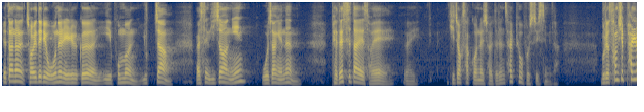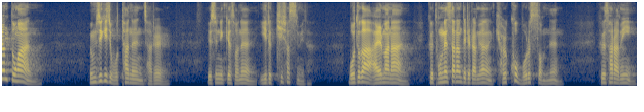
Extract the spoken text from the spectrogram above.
일단은 저희들이 오늘 읽은 이 본문 6장 말씀 이전인 5장에는 베데스다에서의 기적 사건을 저희들은 살펴볼 수 있습니다. 무려 38년 동안 움직이지 못하는 자를 예수님께서는 일으키셨습니다. 모두가 알만한 그 동네 사람들이라면 결코 모를 수 없는 그 사람이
